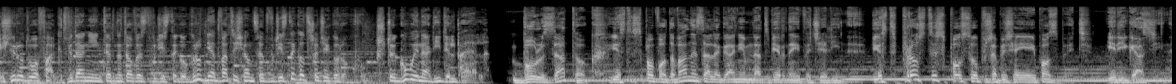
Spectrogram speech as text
Źródło fakt. Wydanie internetowe z 20 grudnia 2023 roku. Szczegóły na lidl.pl. Ból zatok jest spowodowany zaleganiem nadmiernej wydzieliny. Jest prosty sposób, żeby się jej pozbyć. Irigasin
